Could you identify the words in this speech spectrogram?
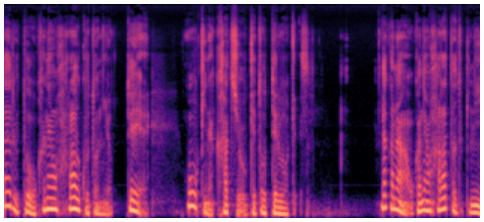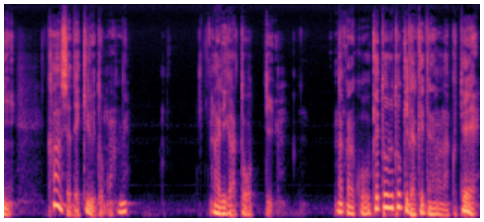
えると、お金を払うことによって大きな価値を受け取ってるわけです。だからお金を払ったときに感謝できると思うね。ありがとうっていう。だからこう受け取る時だけではなくて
